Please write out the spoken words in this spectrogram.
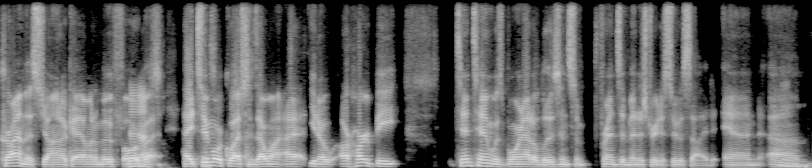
cry on this, Jon. Okay, I'm going to move forward. Yes. But hey, two Yes. more questions. I want, I, you know, our heartbeat. 1010 was born out of losing some friends in ministry to suicide, and um,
